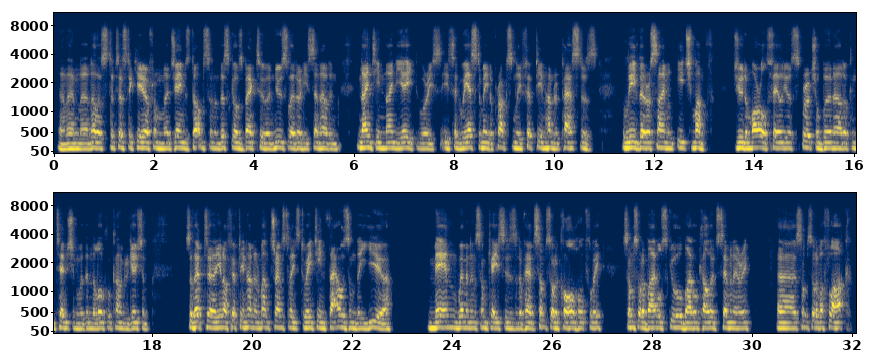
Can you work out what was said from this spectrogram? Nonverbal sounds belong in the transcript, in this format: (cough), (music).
And then another statistic here from uh, James Dobson, and this goes back to a newsletter he sent out in 1998, where he, he said, We estimate approximately 1,500 pastors leave their assignment each month due to moral failure, spiritual burnout, or contention within the local congregation. So that uh, you know, fifteen hundred a month translates to eighteen thousand a year. Men, women, in some cases, that have had some sort of call, hopefully, some sort of Bible school, Bible college, seminary, uh, some sort of a flock,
